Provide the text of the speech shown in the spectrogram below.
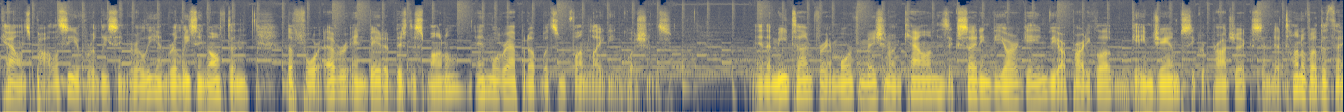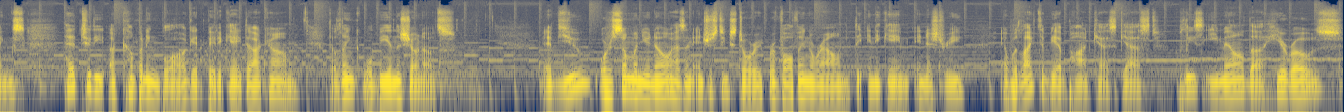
Callen's policy of releasing early and releasing often, the forever in beta business model, and we'll wrap it up with some fun lightning questions. In the meantime, for more information on Callan, his exciting VR game, VR Party Club, Game Jam, secret projects, and a ton of other things, head to the accompanying blog at betacade.com. The link will be in the show notes. If you or someone you know has an interesting story revolving around the indie game industry and would like to be a podcast guest, please email the heroes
